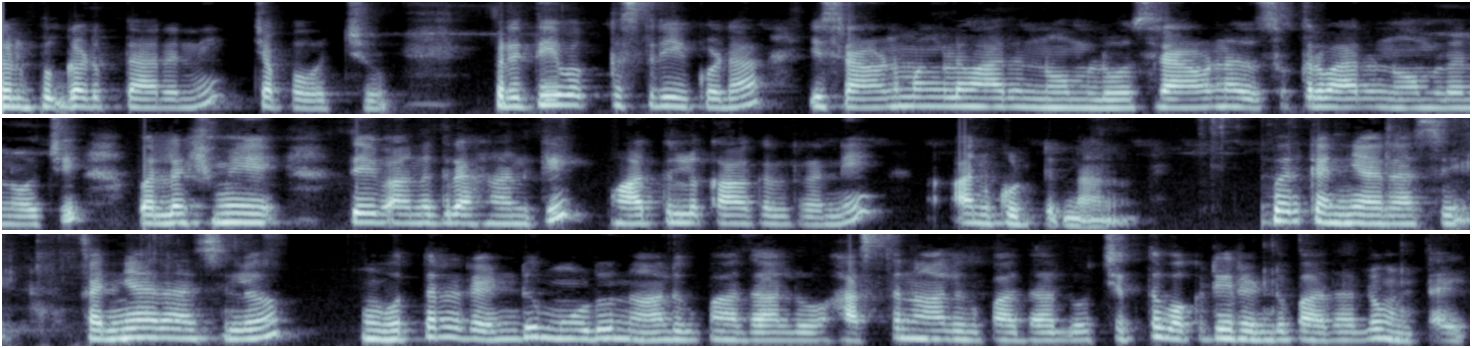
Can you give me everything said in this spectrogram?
గడుపు గడుపుతారని చెప్పవచ్చు. ప్రతి ఒక్క స్త్రీ కూడా ఈ శ్రావణ మంగళవారం నోములు శ్రావణ శుక్రవారం నోములను వచ్చి వరలక్ష్మి దేవి అనుగ్రహానికి పాత్రలు కాగలరని అనుకుంటున్నాను. తదుపరి కన్యారాశి. కన్యారాశిలో ఉత్తర రెండు మూడు నాలుగు పాదాలు హస్త నాలుగు పాదాలు చిత్త ఒకటి రెండు పాదాలు ఉంటాయి.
